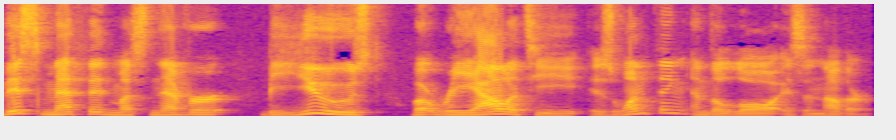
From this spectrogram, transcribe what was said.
this method must never be used, but reality is one thing and the law is another.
